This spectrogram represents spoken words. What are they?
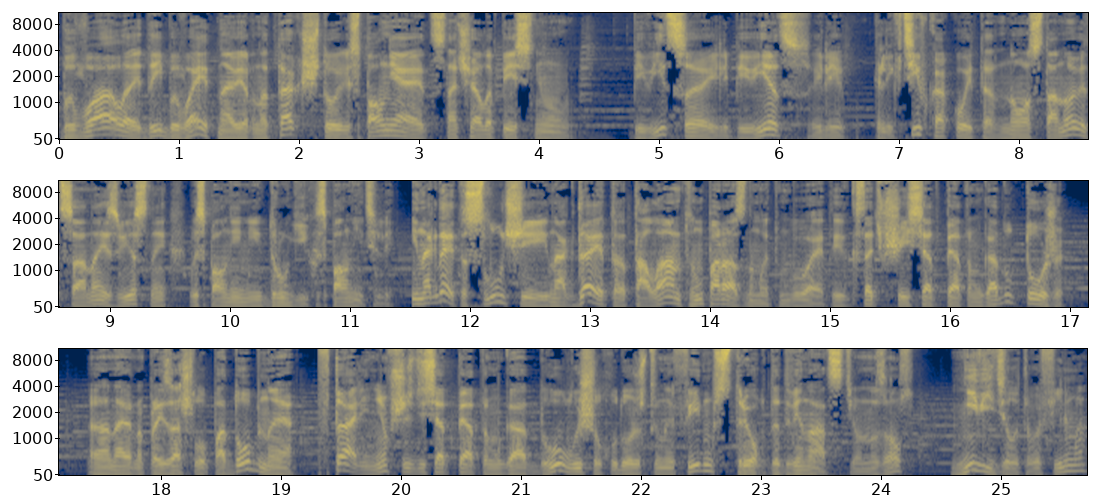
бывало, да и бывает, наверное, так, что исполняет сначала песню певица или певец, или коллектив какой-то, но становится она известной в исполнении других исполнителей. Иногда это случай, иногда это талант, ну, по-разному это бывает. И, кстати, в 1965 году тоже наверное, произошло подобное. В Таллине в 1965 году вышел художественный фильм «С трех до 12» он назывался. Не видел этого фильма.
